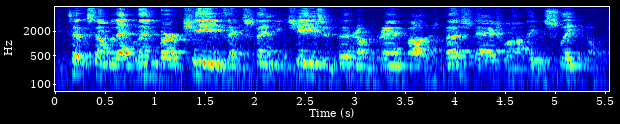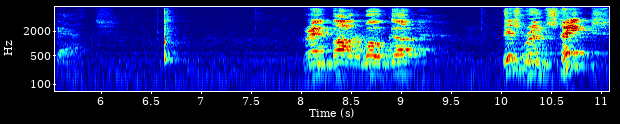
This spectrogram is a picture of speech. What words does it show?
He took some of that Limburger cheese, that stinky cheese, and put it on the grandfather's mustache while he was sleeping on the couch. Grandfather woke up. This room stinks.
